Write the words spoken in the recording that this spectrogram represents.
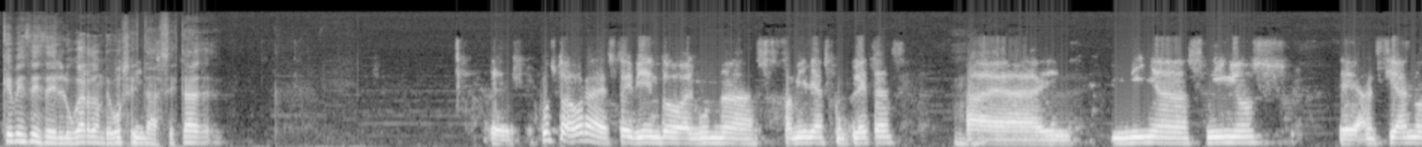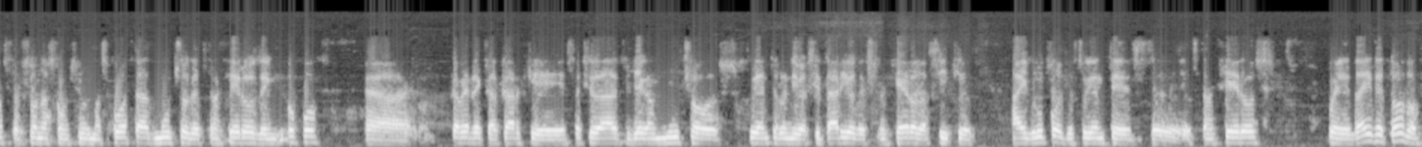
¿Qué, ves desde el lugar donde vos estás? Está... Eh, justo ahora estoy viendo algunas familias completas. Hay niñas, niños, eh, ancianos, personas con sus mascotas, muchos extranjeros de grupo. Ah, cabe recalcar que en esta ciudad llegan muchos estudiantes universitarios de extranjeros, así que hay grupos de estudiantes eh, extranjeros, pues hay de todo,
